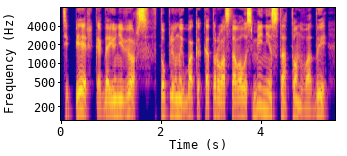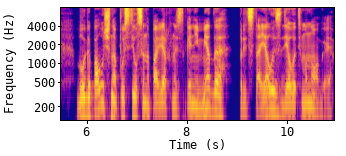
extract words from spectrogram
Теперь, когда Юниверс, в топливных баках которого оставалось менее ста тонн воды, благополучно опустился на поверхность Ганимеда, предстояло сделать многое.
